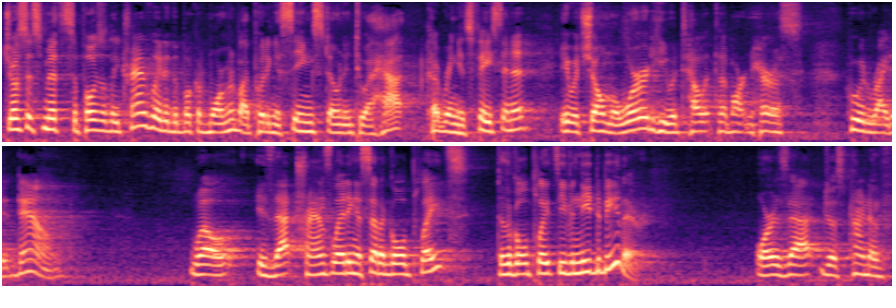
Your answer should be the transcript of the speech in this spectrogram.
Joseph Smith supposedly translated the Book of Mormon by putting a seeing stone into a hat, covering his face in it. It would show him a word. He would tell it to Martin Harris, who would write it down. Well, is that translating a set of gold plates? Do the gold plates even need to be there? Or is that just kind of,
